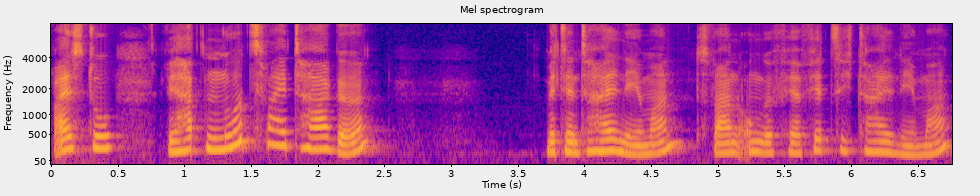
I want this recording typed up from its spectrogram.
Weißt du, wir hatten nur zwei Tage mit den Teilnehmern, es waren ungefähr 40 Teilnehmer,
